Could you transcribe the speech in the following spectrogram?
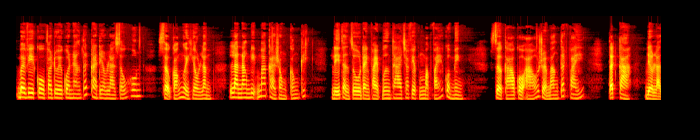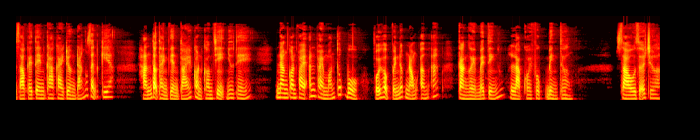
bởi vì cổ và đuôi của nàng tất cả đều là dấu hôn, sợ có người hiểu lầm là nàng bị ma cà rồng công kích. Lý Thần Du đành phải bương tha cho việc mặc váy của mình. Sửa cao cổ áo rồi mang tất váy. Tất cả đều là do cái tên ca cai đường đáng giận kia. Hắn tạo thành phiền toái còn không chỉ như thế. Nàng còn phải ăn vài món thuốc bổ, phối hợp với nước nóng ấm áp, cả người mới tính là khôi phục bình thường. Sau giữa trưa,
